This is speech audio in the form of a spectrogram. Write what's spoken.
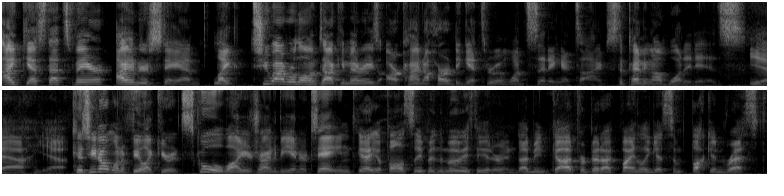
I guess that's fair. I understand. Like, two hour long documentaries are kind of hard to get through in one sitting at times, depending on what it is. Yeah, yeah. Because you don't want to feel like you're at school while you're trying to be entertained. Yeah, you'll fall asleep in the movie theater, and I mean, God forbid I finally get some fucking rest.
